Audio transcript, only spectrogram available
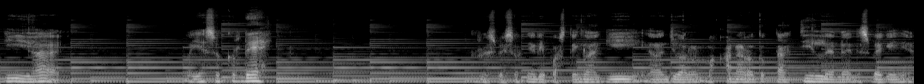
Iya, oh ya syukur deh. Terus besoknya diposting lagi eh, jual makanan untuk takjil dan lain sebagainya.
